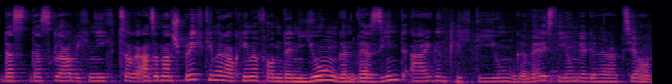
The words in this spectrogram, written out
das, das glaube ich nicht so. Also man spricht immer auch immer von den Jungen. Wer sind eigentlich die Jungen? Wer ist die junge Generation?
